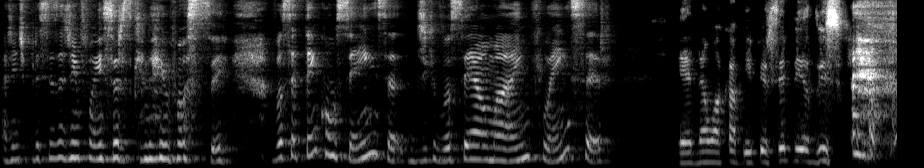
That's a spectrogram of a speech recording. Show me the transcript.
A gente precisa de influencers que nem você. Você tem consciência de que você é uma influencer? É, não acabei percebendo isso.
